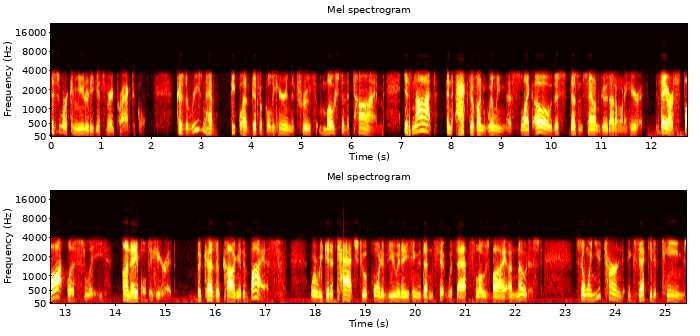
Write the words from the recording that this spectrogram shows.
this is where community gets very practical. Because the reason have people have difficulty hearing the truth most of the time is not an act of unwillingness like oh this doesn't sound good. I don't want to hear it. They are thoughtlessly unable to hear it because of cognitive bias, where we get attached to a point of view and anything that doesn't fit with that flows by unnoticed. So when you turn executive teams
